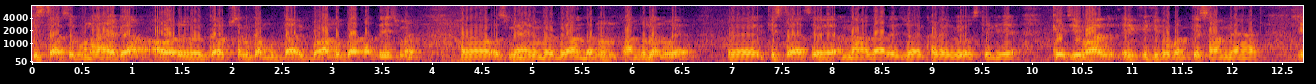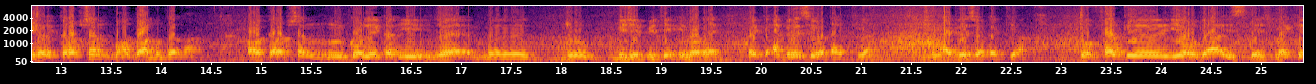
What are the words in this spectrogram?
किस तरह से भुनाया गया और करप्शन का मुद्दा एक बड़ा मुद्दा था देश में। अ, उसमें बड़े बड़े आंदोलन हुए। किस तरह से अन्ना हजारे जो है खड़े हुए उसके लिए? केजरीवाल एक हीरो बन के सामने आए। तो एक करप्शन बहुत बड़ा मुद्दा था। और करप्शन को लेकर ही जो है जो बीजेपी थी इन्होंने एक एग्रेसिव अटैक किया। एग्रेसिव अटैक किया। तो फ़र्क ये हो गया इस देश में कि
